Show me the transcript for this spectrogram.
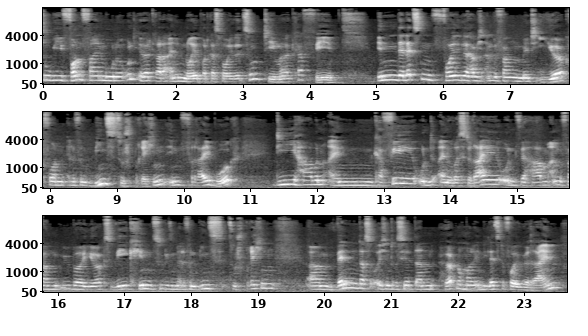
ist Tobi von Feine Bohne und ihr hört gerade eine neue Podcast-Folge zum Thema Kaffee. In der letzten Folge habe ich angefangen mit Jörg von Elephant Beans zu sprechen in Freiburg. Die haben einen Café und eine Rösterei und wir haben angefangen über Jörgs Weg hin zu diesem Elephant Beans zu sprechen. Ähm, wenn das euch interessiert, dann hört nochmal in die letzte Folge rein.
